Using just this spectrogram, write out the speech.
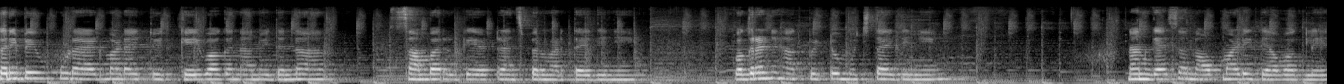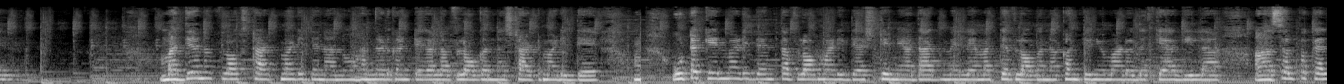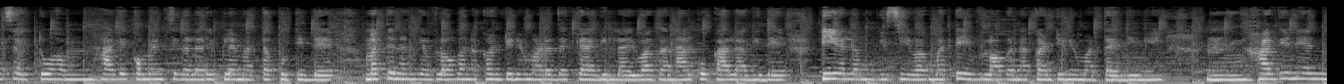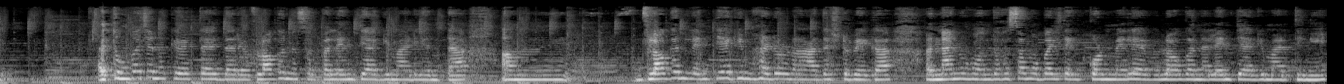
ಕರಿಬೇವು ಕೂಡ ಆ್ಯಡ್ ಮಾಡಾಯಿತು ಇದಕ್ಕೆ. ಇವಾಗ ನಾನು ಇದನ್ನು ಸಾಂಬಾರಿಗೆ ಟ್ರಾನ್ಸ್ಫರ್ ಮಾಡ್ತಾ ಇದ್ದೀನಿ. ಒಗ್ಗರಣೆ ಹಾಕಿಬಿಟ್ಟು ಮುಚ್ತಾ ಇದ್ದೀನಿ. ನಾನು ಗ್ಯಾಸನ್ನು ಆಫ್ ಮಾಡಿದ್ದೆ ಯಾವಾಗಲೇ ಮಧ್ಯಾಹ್ನ ವ್ಲಾಗ್ ಸ್ಟಾರ್ಟ್ ಮಾಡಿದ್ದೆ ನಾನು. ಹನ್ನೆರಡು ಗಂಟೆಗೆಲ್ಲ ವ್ಲಾಗನ್ನು ಸ್ಟಾರ್ಟ್ ಮಾಡಿದ್ದೆ. ಊಟಕ್ಕೆ ಏನು ಮಾಡಿದ್ದೆ ಅಂತ ವ್ಲಾಗ್ ಮಾಡಿದ್ದೆ ಅಷ್ಟೇನೆ. ಅದಾದಮೇಲೆ ಮತ್ತೆ ವ್ಲಾಗನ್ನು ಕಂಟಿನ್ಯೂ ಮಾಡೋದಕ್ಕೆ ಆಗಿಲ್ಲ. ಸ್ವಲ್ಪ ಕೆಲಸ ಇತ್ತು. ಹಾಗೆ ಕಾಮೆಂಟ್ಸಿಗೆಲ್ಲ ರಿಪ್ಲೈ ಮಾಡ್ತಾ ಕೂತಿದ್ದೆ. ಮತ್ತೆ ನನಗೆ ವ್ಲಾಗನ್ನು ಕಂಟಿನ್ಯೂ ಮಾಡೋದಕ್ಕೆ ಆಗಿಲ್ಲ. ಇವಾಗ ನಾಲ್ಕು ಕಾಲಾಗಿದೆ ಟೀ ಎಲ್ಲ ಮುಗಿಸಿ ಇವಾಗ ಮತ್ತೆ ಈ ವ್ಲಾಗನ್ನು ಕಂಟಿನ್ಯೂ ಮಾಡ್ತಾ ಇದ್ದೀನಿ. ಹಾಗೇನೆ ತುಂಬಾ ಜನ ಕೇಳ್ತಾ ಇದ್ದಾರೆ ವ್ಲಾಗ್ ಅನ್ನು ಸ್ವಲ್ಪ ಲೆಂತಿಯಾಗಿ ಮಾಡಿ ಅಂತ. ವ್ಲಾಗ್ ಅನ್ನು ಲೆಂತಿಯಾಗಿ ಮಾಡೋಣ, ಆದಷ್ಟು ಬೇಗ. ನಾನು ಒಂದು ಹೊಸ ಮೊಬೈಲ್ ತೆಗೆದುಕೊಂಡ್ಮೇಲೆ ವ್ಲಾಗ್ ಅನ್ನ ಲೆಂತಿಯಾಗಿ ಮಾಡ್ತೀನಿ.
